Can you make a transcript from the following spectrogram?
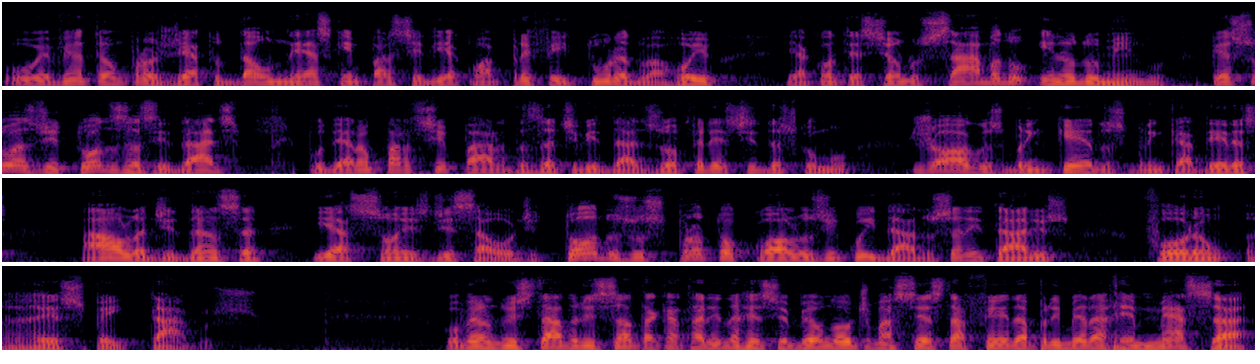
O evento é um projeto da Unesc em parceria com a Prefeitura do Arroio e aconteceu no sábado e no domingo. Pessoas de todas as idades puderam participar das atividades oferecidas, como jogos, brinquedos, brincadeiras, aula de dança e ações de saúde. Todos os protocolos e cuidados sanitários foram respeitados. O governo do estado de Santa Catarina recebeu na última sexta-feira a primeira remessa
